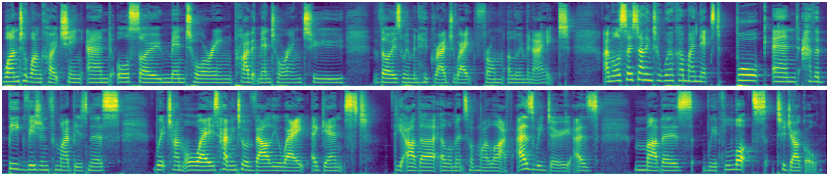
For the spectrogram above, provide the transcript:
one to one coaching and also mentoring, private mentoring to those women who graduate from Illuminate. I'm also starting to work on my next book and have a big vision for my business, which I'm always having to evaluate against the other elements of my life, as we do as mothers with lots to juggle.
